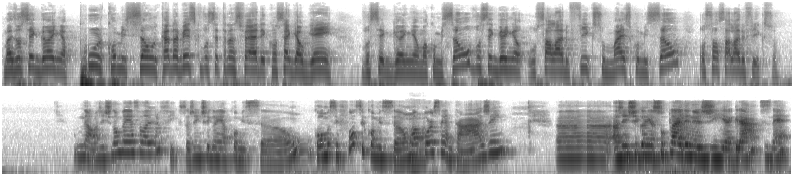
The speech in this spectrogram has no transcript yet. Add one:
Mas você ganha por comissão, cada vez que você transfere, consegue alguém, você ganha uma comissão? Ou você ganha o salário fixo mais comissão? Ou só salário fixo? Não, a gente não ganha salário fixo, a gente ganha comissão, como se fosse comissão, uhum. uma porcentagem. Uh, a gente ganha supply de energia grátis, né?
